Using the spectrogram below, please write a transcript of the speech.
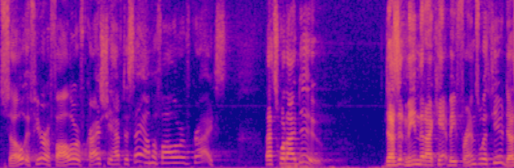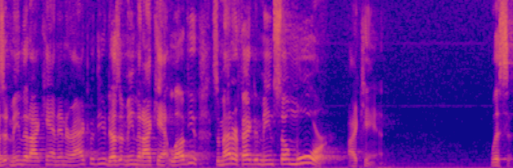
So, if you're a follower of Christ, you have to say, I'm a follower of Christ. That's what I do. Doesn't mean that I can't be friends with you. Doesn't mean that I can't interact with you. Doesn't mean that I can't love you. As a matter of fact, it means so more I can. Listen,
